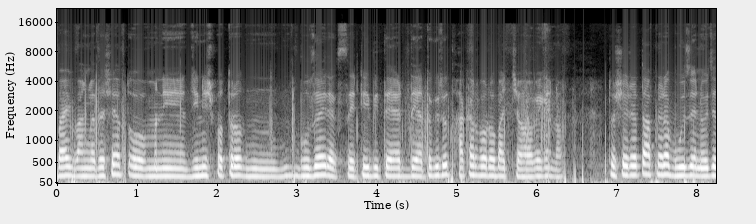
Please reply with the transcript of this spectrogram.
ভাই, বাংলাদেশে এত মানে জিনিসপত্র বুঝাই রাখছে, টিভিতে অ্যাড দিয়ে এত কিছু থাকার পরও বাচ্চা হবে কেন? তো সেটা তো আপনারা বুঝেন, ওই যে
